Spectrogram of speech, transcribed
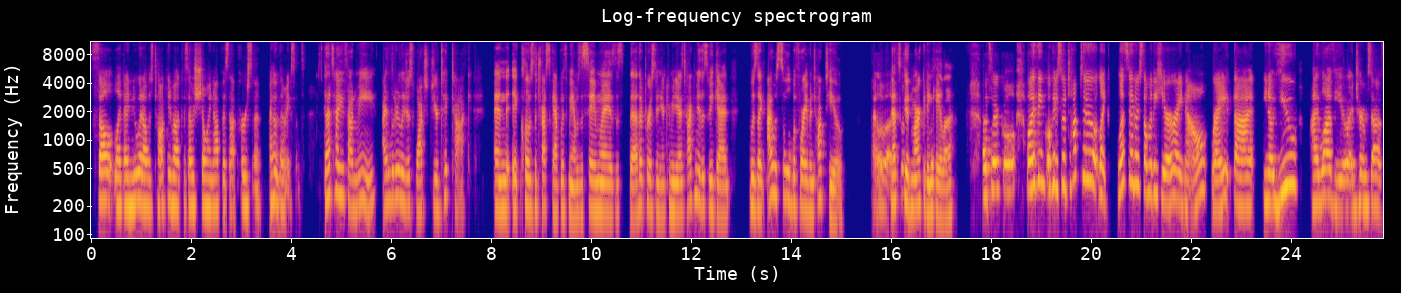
felt like i knew what i was talking about because i was showing up as that person i hope that makes sense that's how you found me. I literally just watched your TikTok and it closed the trust gap with me. I was the same way as this, the other person in your community I was talking to this weekend who was like, I was sold before I even talked to you. I love that. That's good marketing, Kayla. So cool. Well, I think, okay, so talk to like, let's say there's somebody here right now, right? That, you know, you, I love you in terms of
